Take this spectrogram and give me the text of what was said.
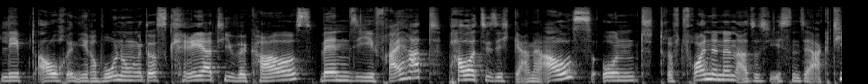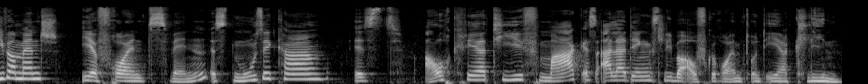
lebt auch in ihrer Wohnung das kreative Chaos. Wenn sie frei hat, powert sie sich gerne aus und trifft Freundinnen, also sie ist ein sehr aktiver Mensch. Ihr Freund Sven ist Musiker, ist auch kreativ, mag es allerdings lieber aufgeräumt und eher clean.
